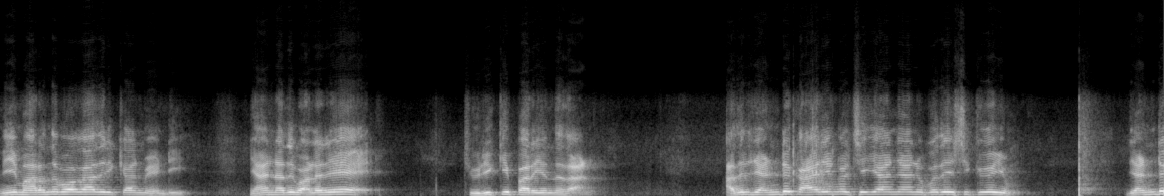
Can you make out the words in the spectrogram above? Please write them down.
നീ മറന്നു പോകാതിരിക്കാൻ വേണ്ടി ഞാൻ അത് വളരെ ചുരുക്കി പറയുന്നതാണ്. അതിൽ രണ്ട് കാര്യങ്ങൾ ചെയ്യാൻ ഞാൻ ഉപദേശിക്കുകയും രണ്ട്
